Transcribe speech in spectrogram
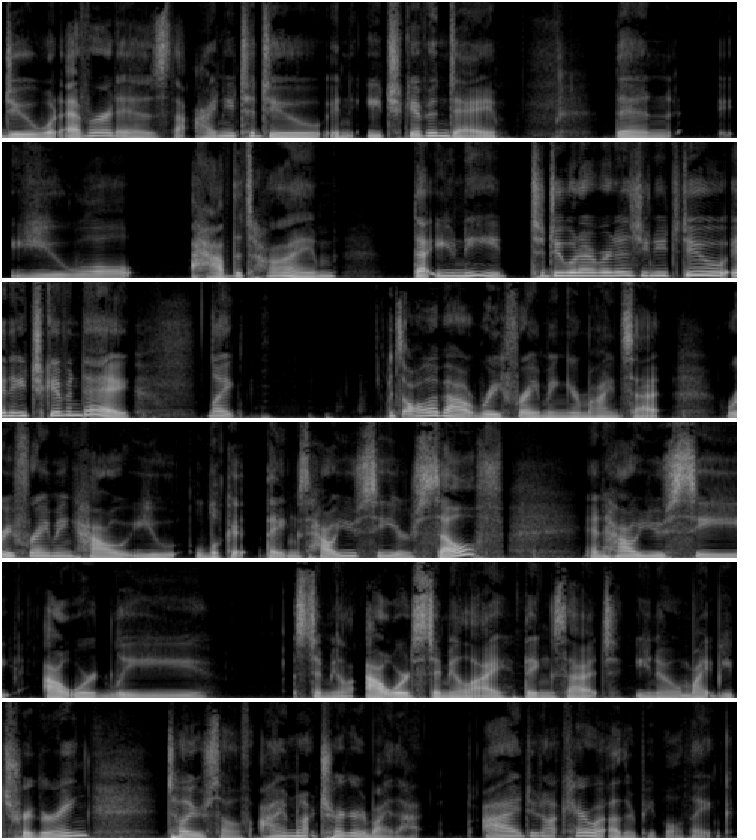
do whatever it is that I need to do in each given day. Then you will have the time that you need to do whatever it is you need to do in each given day. Like, it's all about reframing your mindset, reframing how you look at things, how you see yourself, and how you see outwardly stimuli outward stimuli things that you know might be triggering tell yourself i'm not triggered by that. I do not care what other people think.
